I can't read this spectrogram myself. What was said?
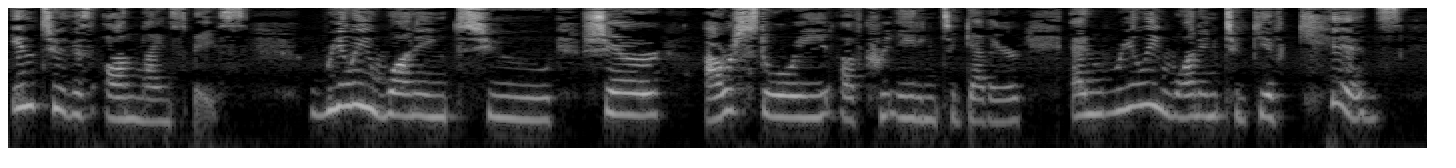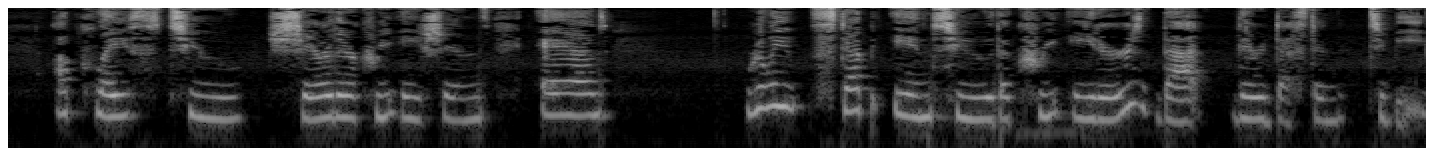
into this online space. Really wanting to share our story of creating together and really wanting to give kids a place to share their creations and really step into the creators that they're destined to be.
